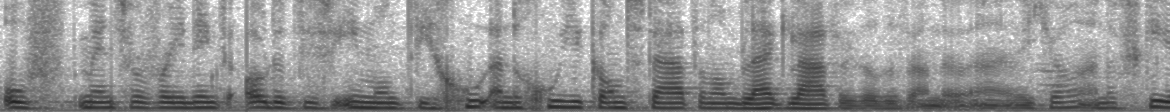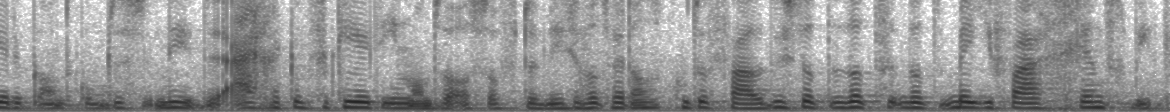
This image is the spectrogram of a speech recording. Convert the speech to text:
of mensen waarvan je denkt, oh, dat is iemand die goed, aan de goede kant staat. En dan blijkt later dat het aan de, aan, weet je wel, aan de verkeerde kant komt. Dus die eigenlijk een verkeerd iemand was. Of tenminste, wat wij dan goed of fout. Dus dat, dat, dat een beetje vage grensgebied.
